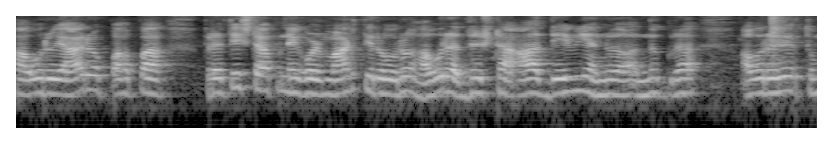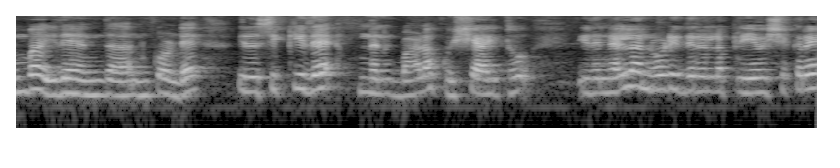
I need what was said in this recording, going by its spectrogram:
ಅವರು ಯಾರೋ ಪಾಪ ಪ್ರತಿಷ್ಠಾಪನೆಗಳು ಮಾಡ್ತಿರೋರು, ಅವರ ಅದೃಷ್ಟ, ಆ ದೇವಿ ಅನು ಅನುಗ್ರಹ ಅವರಿಗೆ ತುಂಬ ಇದೆ ಅಂತ ಅಂದ್ಕೊಂಡೆ ಇದು ಸಿಕ್ಕಿದೆ, ನನಗೆ ಭಾಳ ಖುಷಿ ಆಯಿತು. ಇದನ್ನೆಲ್ಲ ನೋಡಿದ್ದೀರಲ್ಲ ಪ್ರಿಯ ವೀಕ್ಷಕರೇ,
